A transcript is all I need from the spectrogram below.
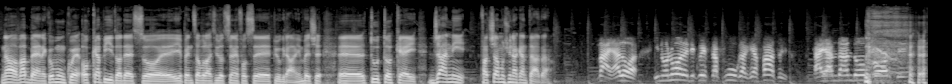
No, va bene, comunque ho capito adesso, eh, io pensavo la situazione fosse più grave, invece eh, tutto ok. Gianni, facciamoci una cantata. Vai, allora, in onore di questa fuga che ha fatto, stai andando forte,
